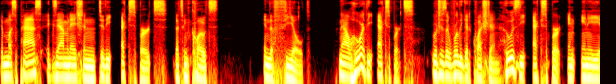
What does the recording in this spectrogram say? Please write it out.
it must pass examination to the experts, that's in quotes, in the field. Now, who are the experts? Which is a really good question. Who is the expert in any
